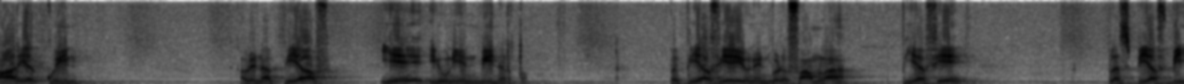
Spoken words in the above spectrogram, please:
or a queen அப்படின்னா பி ஆஃப் ஏ யூனியன் பின்னு அர்த்தம். இப்போ பி ஆஃப் ஏ யூனியன் பியோட formula P of A plus P of B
